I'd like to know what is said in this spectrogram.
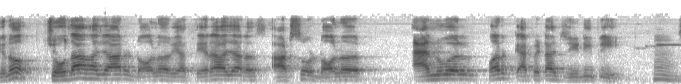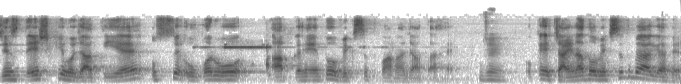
यू नो चौदह हज़ार डॉलर या तेरह हज़ार आठ सौ dollar annual per capita GDP जिस देश की हो जाती है उससे ऊपर वो आप कहें तो विकसित माना जाता है। ओके चाइना तो विकसित पे आ गया फिर।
